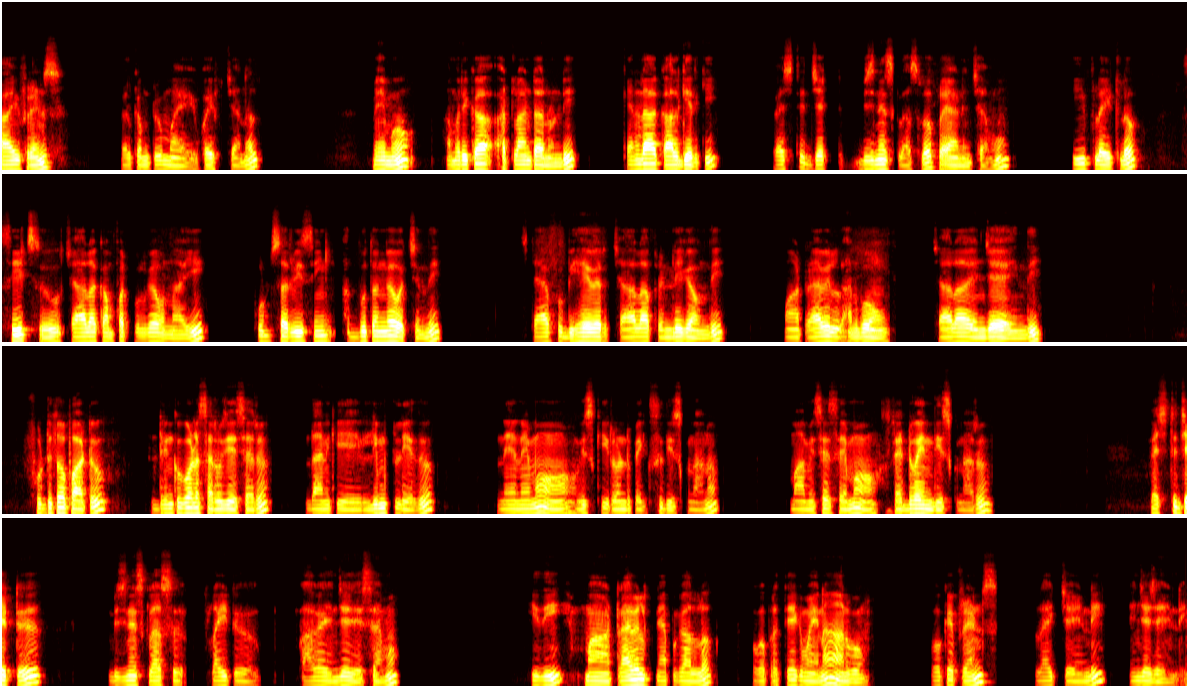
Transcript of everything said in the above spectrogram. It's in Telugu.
Hi friends welcome to my wife channel. మేము అమెరికా అట్లాంటా నుండి కెనడా కాల్గేర్కి వెస్ట్ జెట్ బిజినెస్ క్లాస్లో ప్రయాణించాము. ఈ ఫ్లైట్లో సీట్స్ చాలా కంఫర్టబుల్గా ఉన్నాయి. ఫుడ్ సర్వీసింగ్ అద్భుతంగా వచ్చింది. స్టాఫ్ బిహేవియర్ చాలా ఫ్రెండ్లీగా ఉంది. మా ట్రావెల్ అనుభవం చాలా ఎంజాయ్ అయింది. ఫుడ్తో పాటు డ్రింక్ కూడా సర్వ్ చేశారు. దానికి లిమిట్ లేదు. నేనేమో విస్కీ రెండు పెగ్స్ తీసుకున్నాను. మా మిస్సెస్ ఏమో రెడ్ వైన్ తీసుకున్నారు. WestJet business class flight బాగా ఎంజాయ్ చేశాము. ఇది మా ట్రావెల్ జ్ఞాపకాల్లో ఒక ప్రత్యేకమైన అనుభవం. ఓకే ఫ్రెండ్స్ లైక్ చేయండి ఎంజాయ్ చేయండి.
